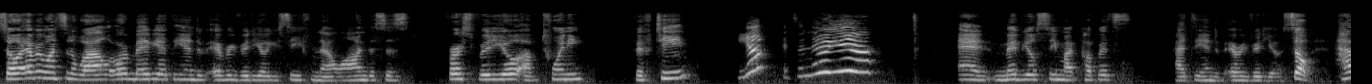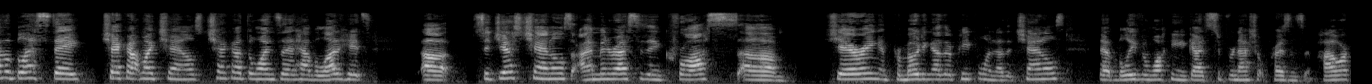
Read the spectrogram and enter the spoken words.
So every once in a while, or maybe at the end of every video you see from now on, this is first video of 2015. Yep, it's a new year. And maybe you'll see my puppets at the end of every video. So have a blessed day. Check out my channels. Check out the ones that have a lot of hits. Uh, suggest channels. I'm interested in cross um, sharing and promoting other people and other channels that believe in walking in God's supernatural presence and power.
